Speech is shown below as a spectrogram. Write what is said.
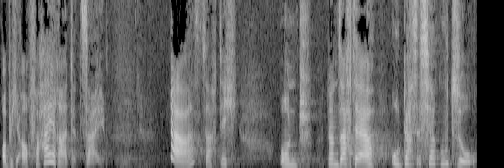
ob ich auch verheiratet sei. Ja, sagte ich. Und dann sagte er, oh, das ist ja gut so.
